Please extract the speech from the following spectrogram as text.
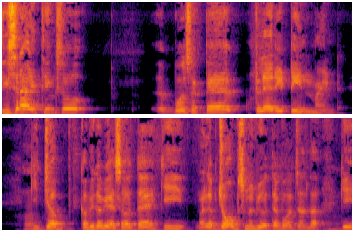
तीसरा आई थिंक सो बोल सकता है क्लैरिटी इन माइंड कि जब कभी कभी ऐसा होता है कि मतलब जॉब्स में भी होता है बहुत ज़्यादा कि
